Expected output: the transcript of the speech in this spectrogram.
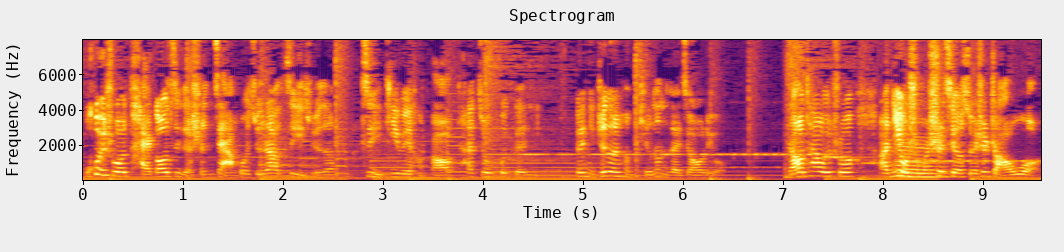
不会说抬高自己的身价，或者觉得让自己觉得自己地位很高，他就会跟你跟你真的很平等的在交流。然后他会说啊，你有什么事情随时找我，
